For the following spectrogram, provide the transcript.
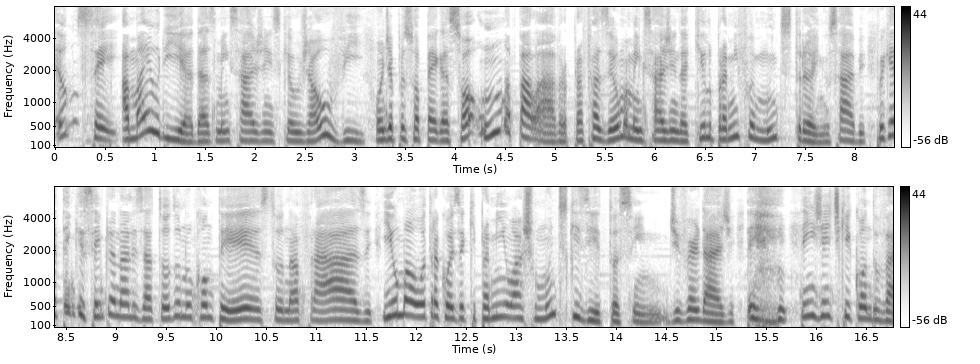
Eu não sei. A maioria das mensagens que eu já ouvi, onde a pessoa pega só uma palavra pra fazer uma mensagem daquilo, pra mim foi muito estranho, sabe? Porque tem que sempre analisar todo no contexto, na frase. E uma outra coisa que pra mim eu acho muito esquisito, assim, de verdade. Tem, tem gente que quando vai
